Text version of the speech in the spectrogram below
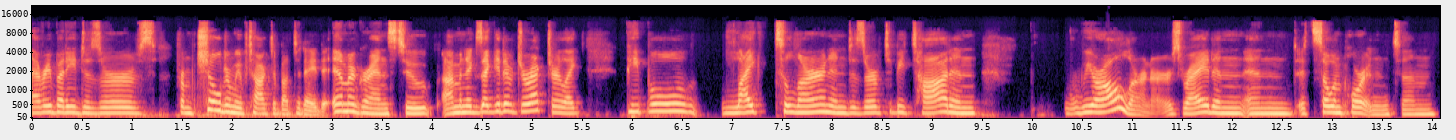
everybody deserves. From children we've talked about today to immigrants to I'm an executive director. Like people like to learn and deserve to be taught, and we are all learners, right? And and it's so important. and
